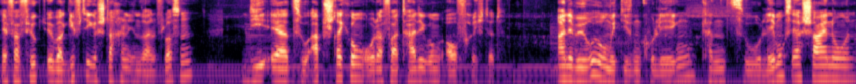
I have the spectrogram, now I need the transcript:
Er verfügt über giftige Stacheln in seinen Flossen, die er zu Abstreckung oder Verteidigung aufrichtet. Eine Berührung mit diesem Kollegen kann zu Lähmungserscheinungen,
